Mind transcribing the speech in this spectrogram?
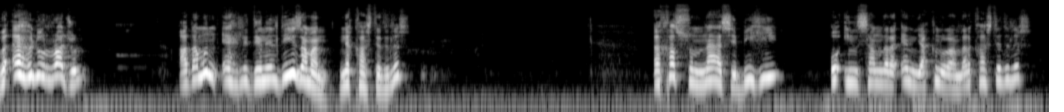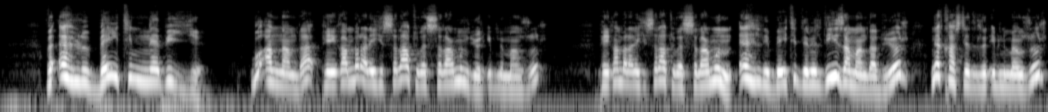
Ve ehlül racul adamın ehli denildiği zaman ne kastedilir? Ehassun nasi bihi o insanlara en yakın olanları kastedilir. Ve ehlü beytin nebiyyi. Bu anlamda Peygamber aleyhissalatu vesselamın diyor İbn Manzur. Peygamber aleyhissalatu vesselamın ehli beyti denildiği zamanda diyor ne kastedilir İbn Manzur?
